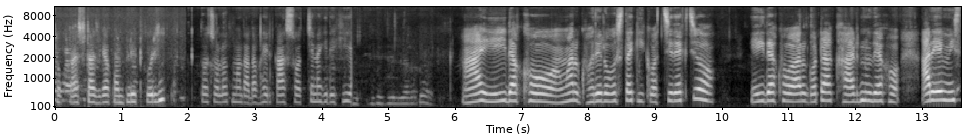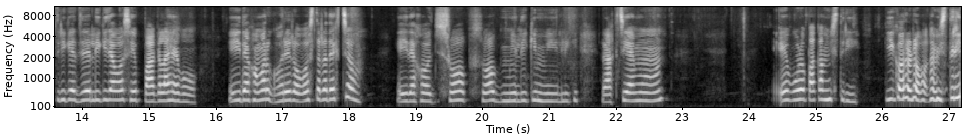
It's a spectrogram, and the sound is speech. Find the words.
সব কাজ টাজগা কমপ্লিট করি। তো চলো, তোমার দাদা ভাইয়ের কাজ সচ্ছে নাকি দেখি? হ্যাঁ এই দেখো, আমার ঘরের অবস্থা কি করছে দেখছ? এই দেখো, আর গোটা খাটনু দেখো। আর এই মিস্ত্রিকে যে লিখে যাব, সে পাগলা হেব এই দেখো, আমার ঘরের অবস্থাটা দেখছ? এই দেখো, সব সব মিলিকি মিলিকি রাখছে এমন। এ বড় পাকা মিস্ত্রি। কি করো পাকা মিস্ত্রি?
